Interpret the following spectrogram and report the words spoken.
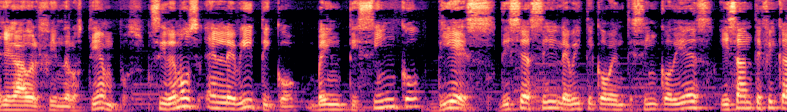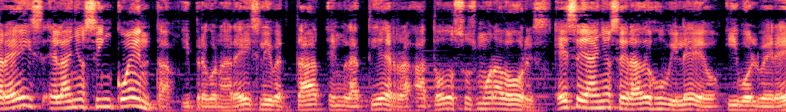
llegado el fin de los tiempos. Si vemos en Levítico 25, 10, dice así Levítico 25, 10, y santificaréis el año 50 y pregonaréis libertad en la tierra a todos sus moradores. Ese año será de jubileo y volveréis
